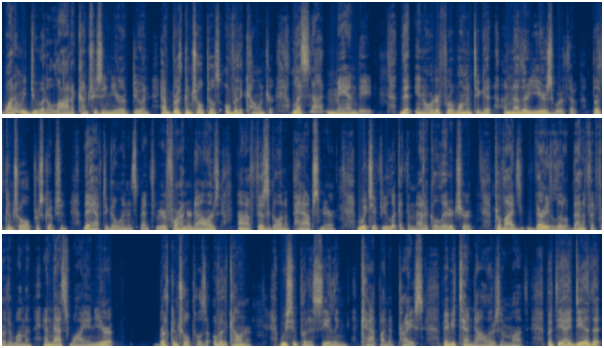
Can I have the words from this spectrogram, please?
Why don't we do what a lot of countries in Europe do and have birth control pills over the counter? Let's not mandate that in order for a woman to get another year's worth of birth control prescription, they have to go in and spend three or four hundred dollars on a physical and a pap smear, which, if you look at the medical literature, provides very little benefit for the woman. And that's why in Europe, birth control pills are over the counter. We should put a ceiling cap on the price, maybe $10 a month. But the idea that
